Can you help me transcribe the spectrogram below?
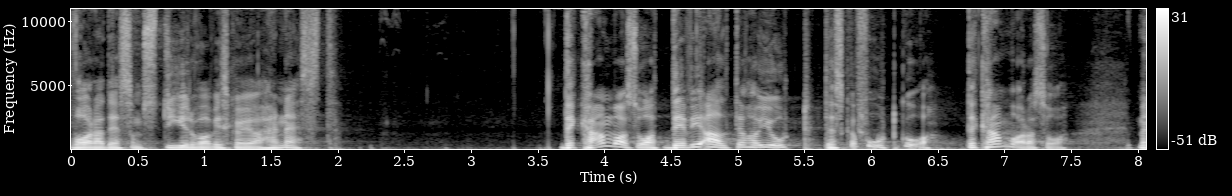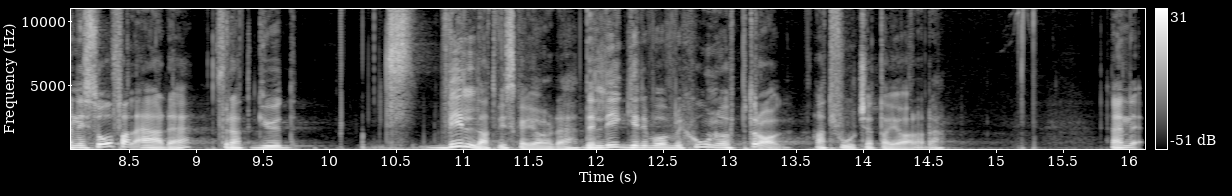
vara det som styr vad vi ska göra härnäst. Det kan vara så att det vi alltid har gjort, det ska fortgå. Det kan vara så. Men i så fall är det för att Gud vill att vi ska göra det. Det ligger i vår vision och uppdrag att fortsätta göra det. Är,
